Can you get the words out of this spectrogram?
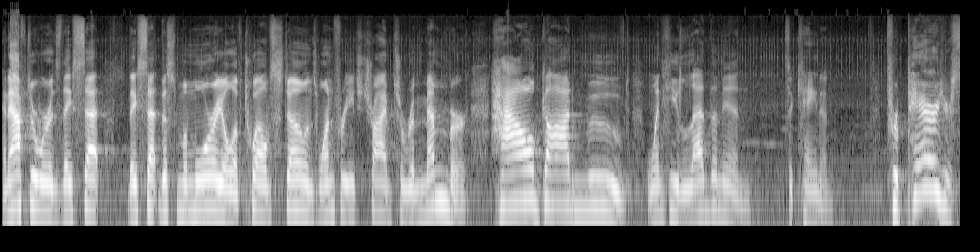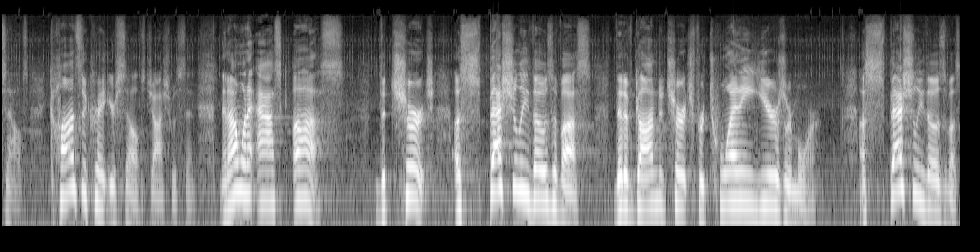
And afterwards, they set, they set this memorial of 12 stones, one for each tribe, to remember how God moved when he led them in to Canaan. Prepare yourselves, consecrate yourselves, Joshua said. And I want to ask us, the church, especially those of us that have gone to church for 20 years or more, especially those of us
